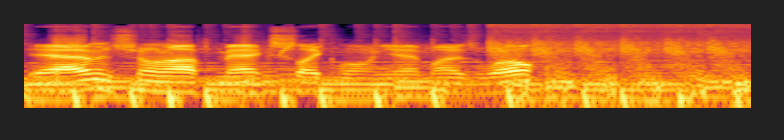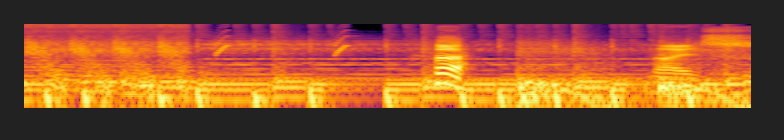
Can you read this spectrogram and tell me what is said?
Yeah, I haven't shown off Max Cyclone yet. Might as well. Huh. Nice.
